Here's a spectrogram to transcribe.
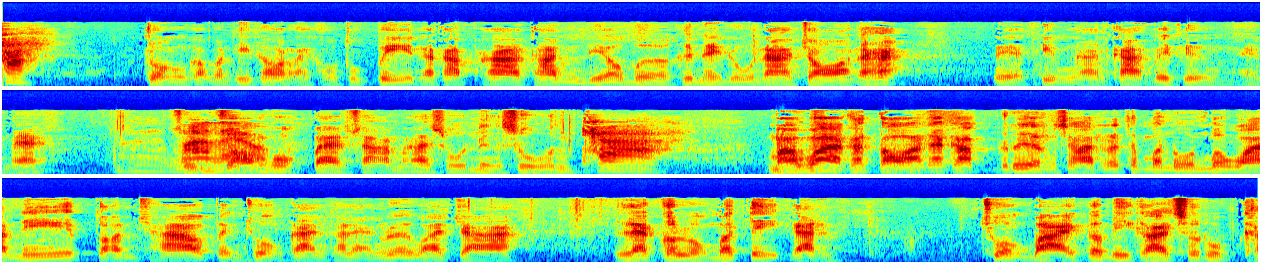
ค่ะ ตรงกับวันที่เท่าไหร่ของทุกปีนะครับห้าท่านเดี๋ยวเบอร์ขึ้นให้ดูหน้าจอนะฮะเนี่ยทีมงานคาดไปถึงเห็นไหมอ่าศูมานย์สแล้องว หกแปดสามห้าศูนย์หนึ่งศูนย์ ค่ะ มาว่ากันต่อนะครับ เรื่องสารรัฐธรรมนูญเมื่อวานนี้ ตอนเช้าเป็นช่วงการแถลงด้วยวาจา และก็ลงมติกัน ช่วงบ่ายก็มีการสรุปค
